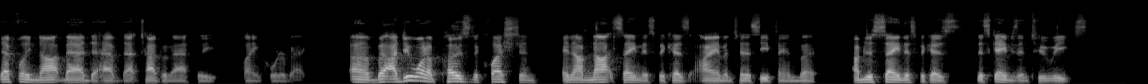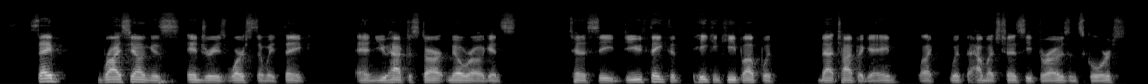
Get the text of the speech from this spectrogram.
definitely not bad to have that type of athlete playing quarterback. Uh, but I do want to pose the question, and I'm not saying this because I am a Tennessee fan, but I'm just saying this because this game is in two weeks. Say Bryce Young's injury is worse than we think, and you have to start Milroe against Tennessee. Do you think that he can keep up with that type of game, like with how much Tennessee throws and scores?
